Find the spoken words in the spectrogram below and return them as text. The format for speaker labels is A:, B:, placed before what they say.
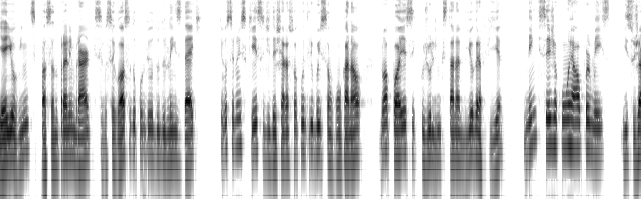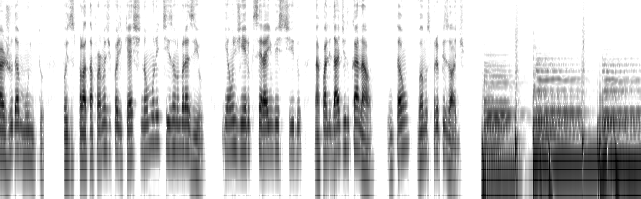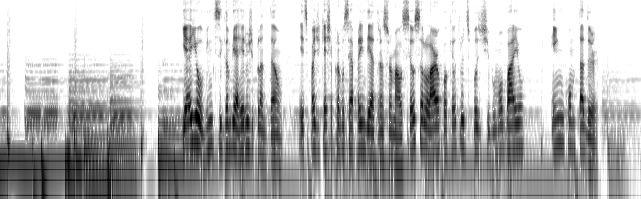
A: E aí, ouvintes, passando para lembrar que se você gosta do conteúdo do LensTech, que você não esqueça de deixar a sua contribuição com o canal no Apoia-se, cujo link está na biografia, nem que seja com um real por mês, isso já ajuda muito, pois as plataformas de podcast não monetizam no Brasil, e é um dinheiro que será investido na qualidade do canal. Então, vamos para o episódio. E aí, ouvintes e gambiarreiros de plantão, esse podcast é para você aprender a transformar o seu celular ou qualquer outro dispositivo mobile em um computador.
